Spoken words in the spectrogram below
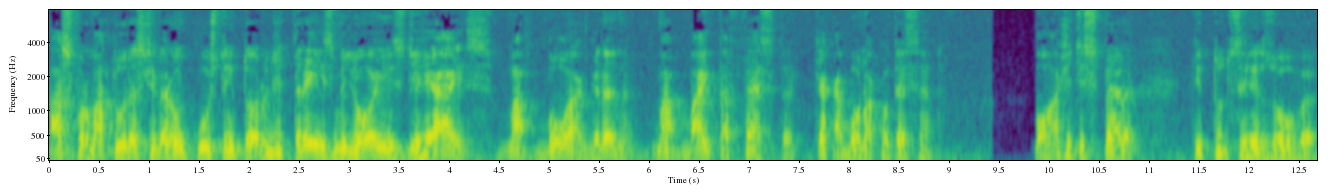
As formaturas tiveram um custo em torno de 3 milhões de reais, uma boa grana, uma baita festa que acabou não acontecendo. Bom, a gente espera que tudo se resolva,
